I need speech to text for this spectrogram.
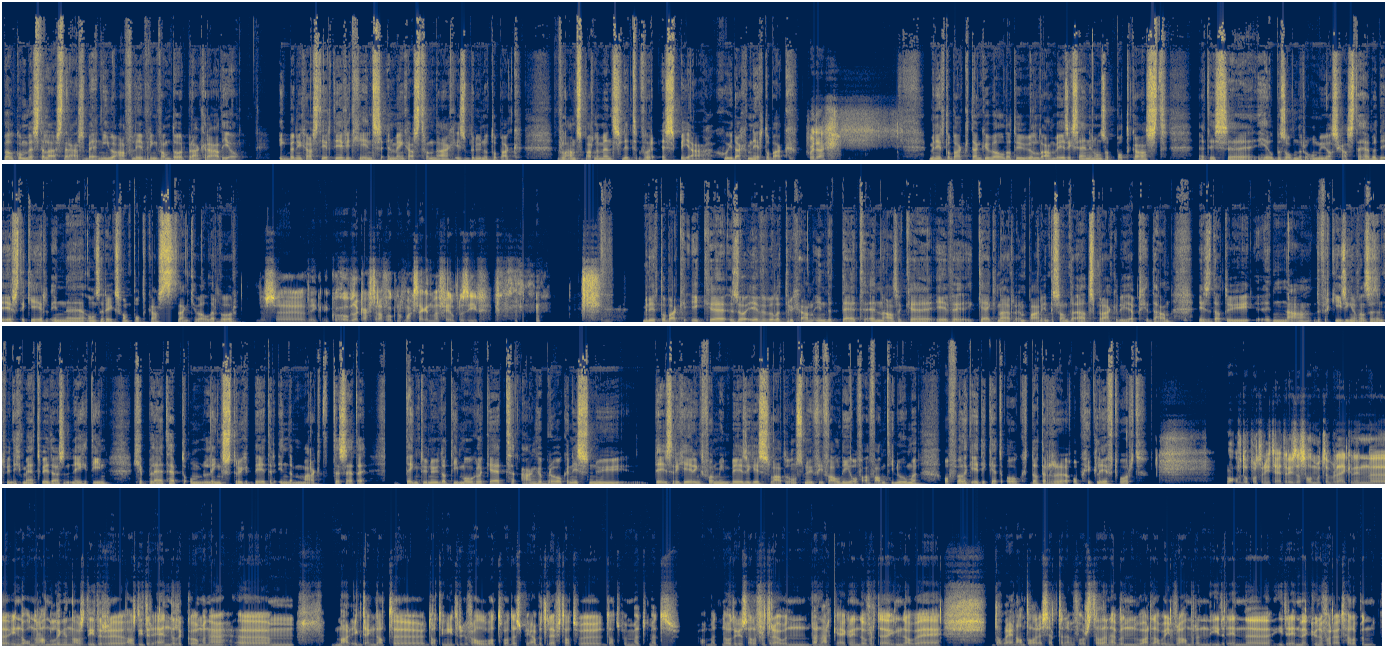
Welkom beste luisteraars bij een nieuwe aflevering van Doorbraak Radio. Ik ben uw gastheer David Geens en mijn gast vandaag is Bruno Tobak, Vlaams parlementslid voor SPA. Goeiedag meneer Tobak. Goeiedag. Meneer Tobak, dank u wel dat u wil aanwezig zijn in onze podcast. Het is uh, heel bijzonder om u als gast te hebben, de eerste keer in uh, onze reeks van podcasts. Dank je wel daarvoor. Dus uh, ik, ik hoop dat ik achteraf ook nog mag zeggen met veel plezier. Meneer Tobak, ik uh, zou even willen teruggaan in de tijd. En als ik uh, even kijk naar een paar interessante uitspraken die u hebt gedaan, is dat u eh, na de verkiezingen van 26 mei 2019 gepleit hebt om links terug beter in de markt te zetten. Denkt u nu dat die mogelijkheid aangebroken is nu deze regeringsvorming bezig is? Laten we ons nu Vivaldi of Avanti noemen, of welk etiket ook dat er opgekleefd wordt? Of de opportuniteit er is, dat zal moeten blijken in, uh, in de onderhandelingen als die er, uh, als die er eindelijk komen. Hè. Um, maar ik denk dat, uh, dat in ieder geval, wat, wat SPA betreft, dat we, dat we met, met, met nodige zelfvertrouwen daarnaar kijken in de overtuiging dat wij, dat wij een aantal recepten en voorstellen hebben waar dat we in Vlaanderen iedereen, iedereen mee kunnen vooruit helpen.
